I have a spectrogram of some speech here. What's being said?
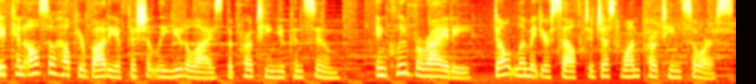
It can also help your body efficiently utilize the protein you consume. Include variety, don't limit yourself to just one protein source.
